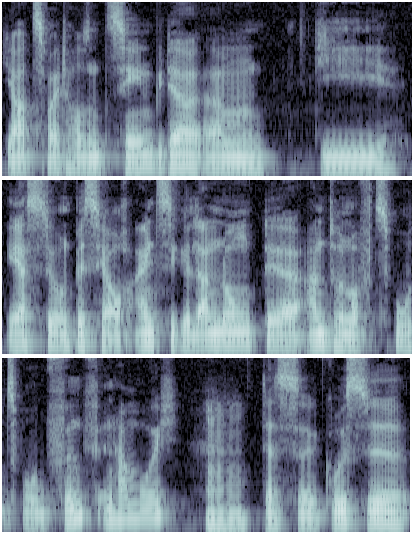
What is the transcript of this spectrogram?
Jahr 2010 wieder ähm, die erste und bisher auch einzige Landung der Antonov 225 in Hamburg. Mhm. Das äh, größte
